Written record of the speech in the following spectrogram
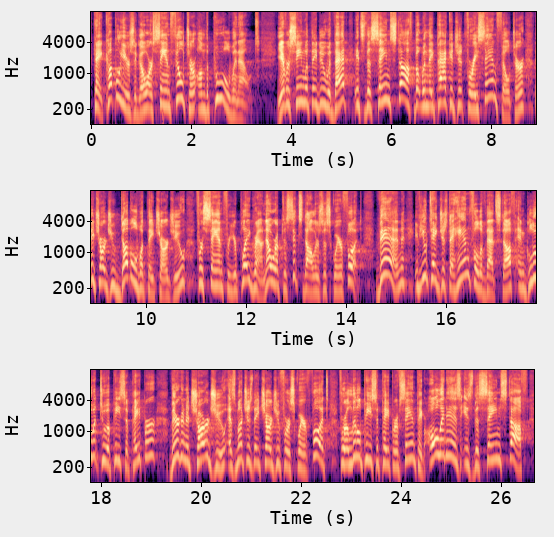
Okay, a couple years ago, our sand filter on the pool went out. You ever seen what they do with that? It's the same stuff, but when they package it for a sand filter, they charge you double what they charge you for sand for your playground. Now we're up to $6 a square foot. Then, if you take just a handful of that stuff and glue it to a piece of paper, they're going to charge you as much as they charge you for a square foot for a little piece of paper of sandpaper. All it is is the same stuff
